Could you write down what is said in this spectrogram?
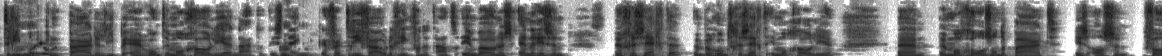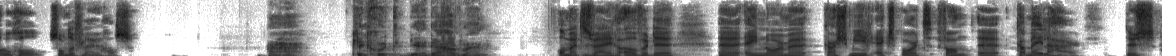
3 mm. miljoen paarden liepen er rond in Mongolië. Nou, dat is denk ik een verdrievoudiging van het aantal inwoners. En er is een, een gezegde, een beroemd gezegde in Mongolië. Um, een Mongool zonder paard is als een vogel zonder vleugels. Aha, klinkt goed. Daar hou ik me aan. Om maar te zwijgen over de uh, enorme Kashmir-export van uh, kamelenhaar. Dus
